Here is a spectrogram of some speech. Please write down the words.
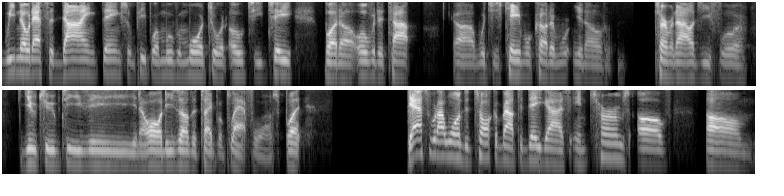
we know that's a dying thing, so people are moving more toward OTT, but uh, over the top, uh, which is cable cutter, you know, terminology for YouTube TV, you know, all these other type of platforms. But that's what I wanted to talk about today, guys, in terms of um,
